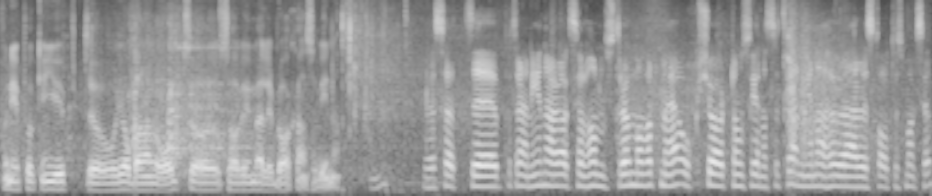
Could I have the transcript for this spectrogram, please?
får ner pucken djupt och jobbar den lågt så, så har vi en väldigt bra chans att vinna. Vi har sett eh, på träningen här Axel Holmström har varit med och kört de senaste träningarna. Hur är status med Axel?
